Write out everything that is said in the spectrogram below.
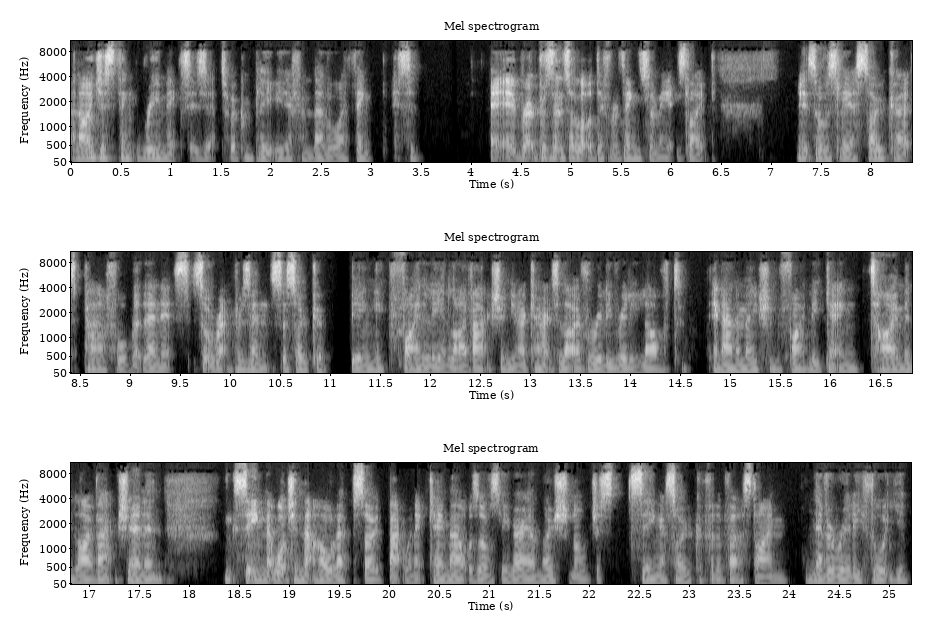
and I just think remixes it to a completely different level. I think it's a it represents a lot of different things for me. It's like it's obviously Ahsoka, it's powerful, but then it's it sort of represents Ahsoka being finally in live action, you know, a character that I've really, really loved in animation, finally getting time in live action and seeing that watching that whole episode back when it came out was obviously very emotional. Just seeing Ahsoka for the first time, never really thought you'd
